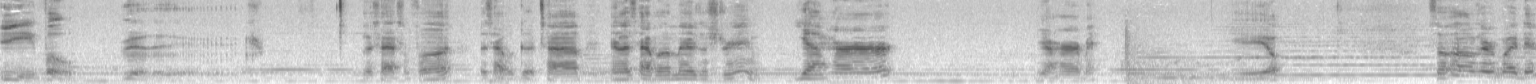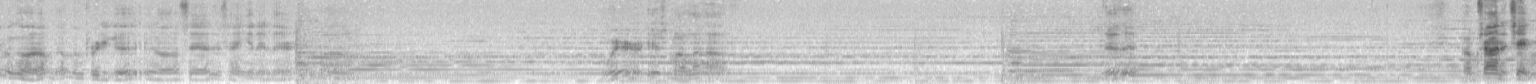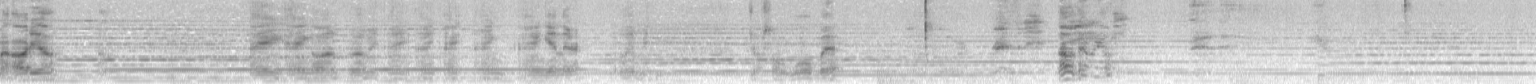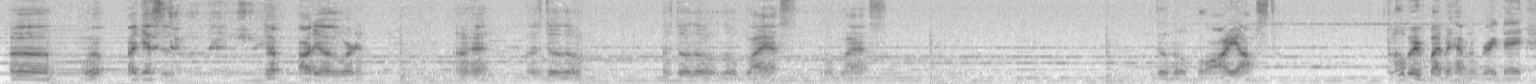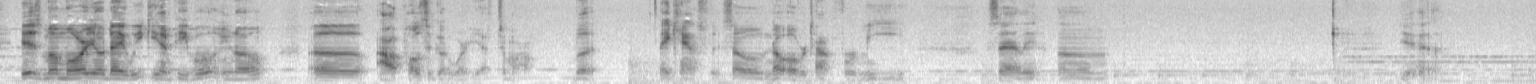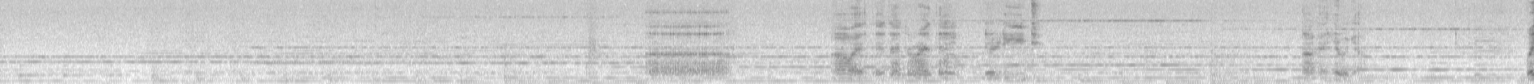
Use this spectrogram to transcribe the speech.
Evil. Let's have some fun. Let's have a good time. And let's have an amazing stream. You heard? You heard me? Yep. So how's everybody day been going? I'm, I'm been pretty good, you know what I'm saying? Just hanging in there. Um, where is my live? I'm trying to check my audio. Hang, hang on for me. Hang, hang, hang, hang, in there. Let me just a little bit. Oh, there we go. Uh, well, I guess it's yep. Audio is working. Okay, let's do a little. Let's do a little little blast. Little blast. Do a little blast. I hope everybody been having a great day. It's Memorial Day weekend, people. You know, uh, I was supposed to go to work yes tomorrow, but they canceled it, so no overtime for me. Sadly, um, yeah.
